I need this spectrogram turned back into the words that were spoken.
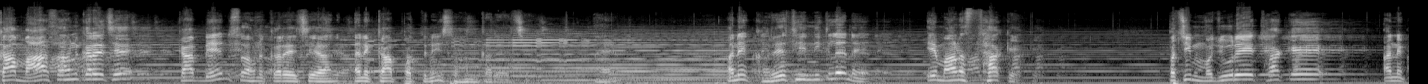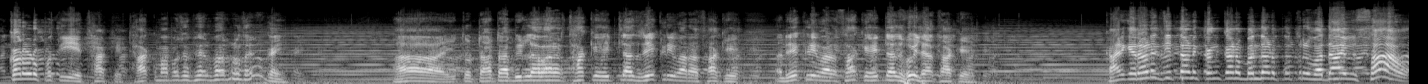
કા મા સહન કરે છે? કા બેન સહન કરે છે? અને કા પત્ની સહન કરે છે? અને ઘરેથી નીકળે ને એ માણસ થાકે. પછી મજૂરે થાકે અને કરોડપતિ એ થાકે. થાકમાં પાછો ફેરફાર ન થયો કઈ? હા એ તો ટાટા બિરલા વાળા થાકે એટલા જ રેકડી વાળા થાકે. અને રેકડી વાળા થાકે એટલા જ હોયલા થાકે. કારણ કે રણજીતણ કંકણ બંધણ પુત્ર, વધાયું, સાવ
